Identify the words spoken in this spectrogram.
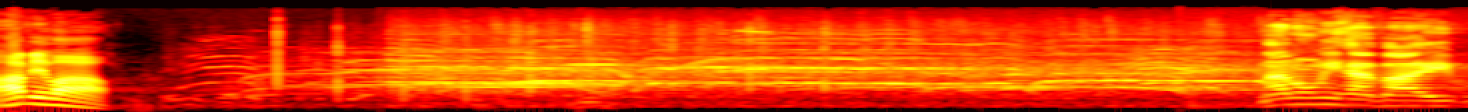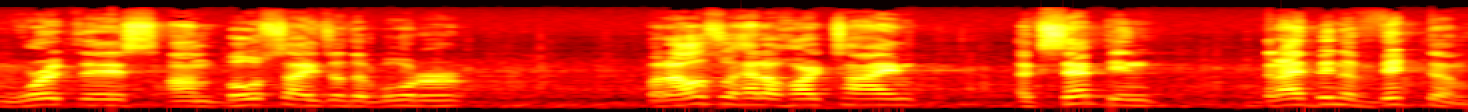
Avila. Not only have I worked this on both sides of the border, but I also had a hard time accepting that I've been a victim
